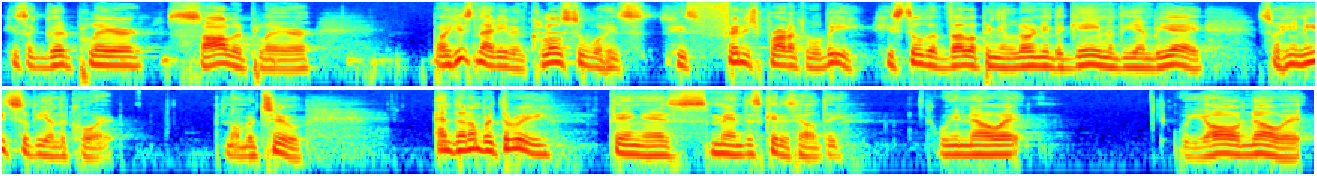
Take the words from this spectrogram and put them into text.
He's a good player, solid player, but he's not even close to what his, his finished product will be. He's still developing and learning the game in the NBA, so he needs to be on the court. Number two. And the number three thing is man, this kid is healthy. We know it. We all know it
